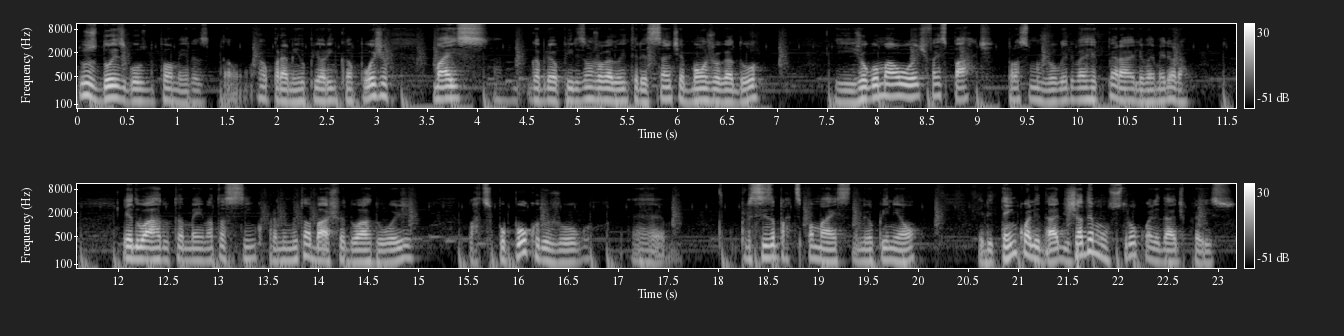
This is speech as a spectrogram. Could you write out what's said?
dos dois gols do Palmeiras. Então, é para mim o pior em campo hoje, mas o Gabriel Pires é um jogador interessante, é bom jogador e jogou mal hoje, faz parte. Próximo jogo ele vai recuperar, ele vai melhorar. Eduardo também, nota 5, para mim muito abaixo o Eduardo hoje. Participou pouco do jogo, é, precisa participar mais, na minha opinião. Ele tem qualidade, já demonstrou qualidade para isso.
